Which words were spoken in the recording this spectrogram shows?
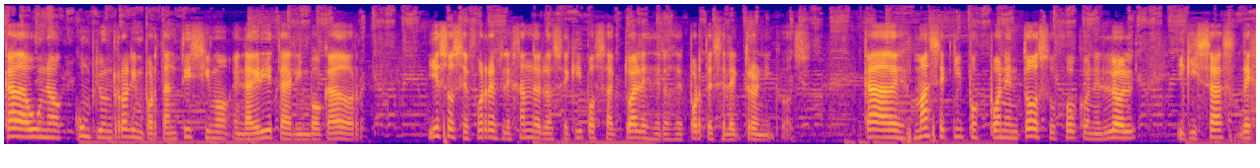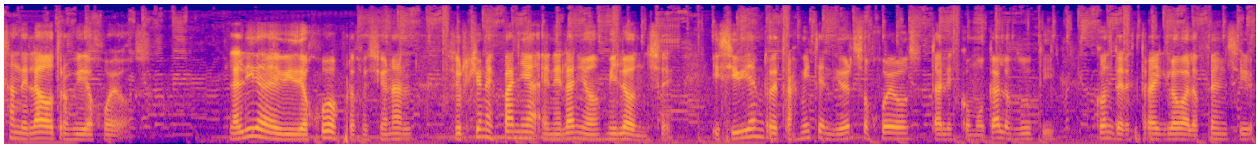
cada uno cumple un rol importantísimo en la grieta del invocador, y eso se fue reflejando en los equipos actuales de los deportes electrónicos. Cada vez más equipos ponen todo su foco en el LOL y quizás dejan de lado otros videojuegos. La Liga de Videojuegos Profesional surgió en España en el año 2011 y si bien retransmiten diversos juegos tales como Call of Duty, Counter-Strike Global Offensive,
